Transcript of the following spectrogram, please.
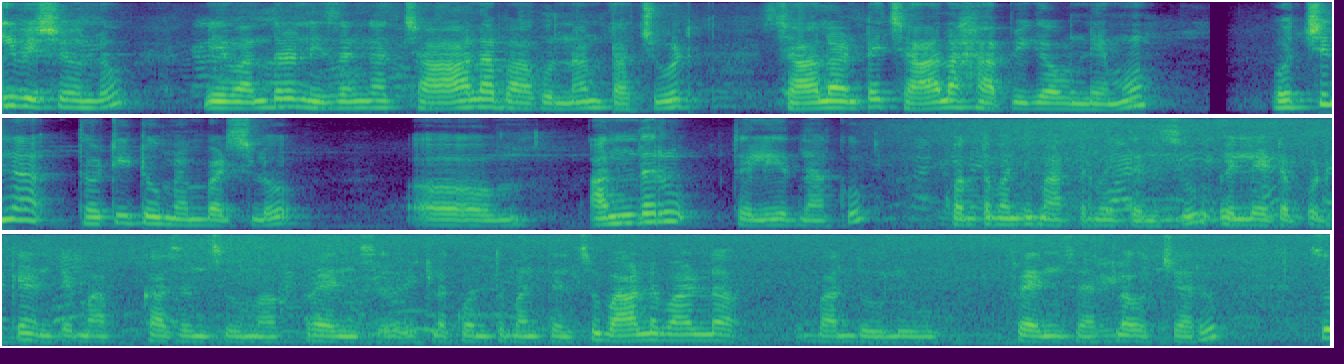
ఈ విషయంలో మేమందరం నిజంగా చాలా బాగున్నాం టచ్ వుడ్ చాలా అంటే చాలా హ్యాపీగా ఉండేము. వచ్చిన థర్టీ టూ మెంబర్స్లో అందరూ తెలియదు నాకు. కొంతమంది మాత్రమే తెలుసు. వెళ్ళేటప్పటికే అంటే మా కజిన్స్ మా ఫ్రెండ్స్ ఇట్లా కొంతమంది తెలుసు. వాళ్ళ వాళ్ళ బంధువులు ఫ్రెండ్స్ అట్లా వచ్చారు. సో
